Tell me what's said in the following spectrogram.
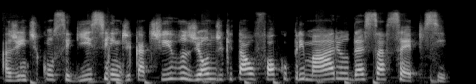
a gente conseguisse indicativos de onde que está o foco primário dessa sepse,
